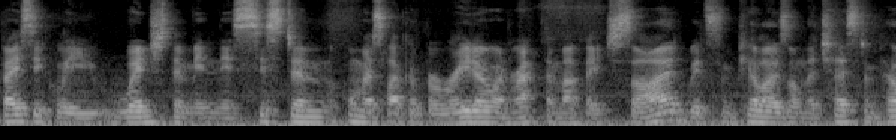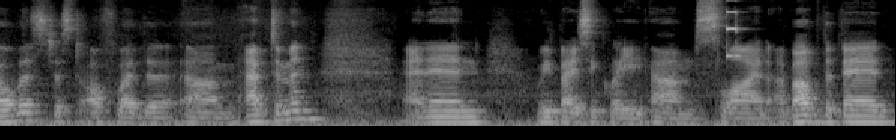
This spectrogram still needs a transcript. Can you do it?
basically wedge them in this system almost like a burrito and wrap them up each side with some pillows on the chest and pelvis just to offload the um, abdomen. And then we basically um, slide above the bed,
